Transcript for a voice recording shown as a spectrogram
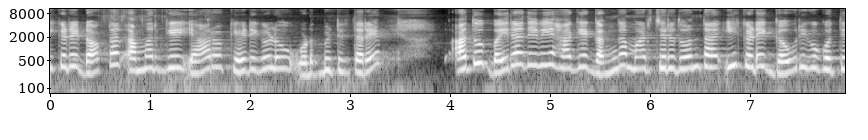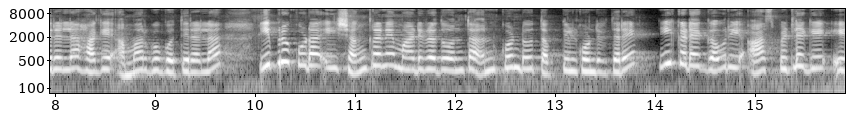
ಈ ಕಡೆ ಡಾಕ್ಟರ್ ಅಮರ್ಗೆ ಯಾರೋ ಕೇಡಿಗಳು ಹೊಡೆದ್ಬಿಟ್ಟಿರ್ತಾರೆ ಅದು ಭೈರಾದೇವಿ ಹಾಗೆ ಗಂಗಾ ಮಾಡ್ತಿರೋದು ಅಂತ ಈ ಕಡೆ ಗೌರಿಗೂ ಗೊತ್ತಿರಲ್ಲ, ಹಾಗೆ ಅಮರ್ಗೂ ಗೊತ್ತಿರಲ್ಲ. ಇಬ್ಬರು ಕೂಡ ಈ ಶಂಕರನೇ ಮಾಡಿರೋದು ಅಂತ ಅಂದ್ಕೊಂಡು ತಪ್ಪು ತಿಳ್ಕೊಂಡಿರ್ತಾರೆ. ಈ ಕಡೆ ಗೌರಿ ಹಾಸ್ಪಿಟ್ಲಿಗೆ ಈ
